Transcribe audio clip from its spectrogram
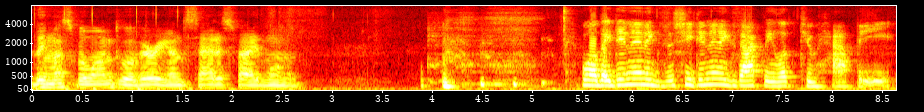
They must belong to a very unsatisfied woman. Well, they didn't. Ex- she didn't exactly look too happy.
